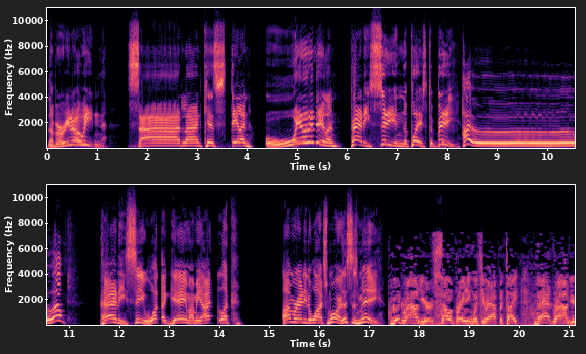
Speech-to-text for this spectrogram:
the burrito eating, sideline kiss stealing, wheeling and dealing. Patty C in the place to be. Hi. Patty C, what a game! I mean, I look. I'm ready to watch more. This is me. Good round, you're celebrating with your appetite. Bad round, you're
